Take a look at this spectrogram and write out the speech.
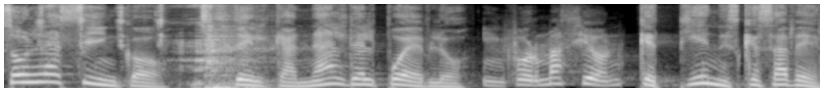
Son las 5 del Canal del Pueblo. Información que tienes que saber.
